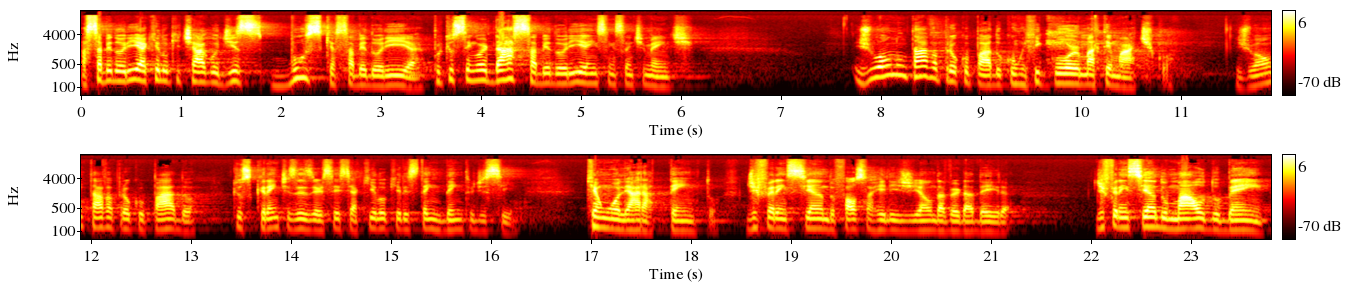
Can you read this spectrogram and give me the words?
A sabedoria é aquilo que Tiago diz: busque a sabedoria, porque o Senhor dá sabedoria incessantemente. João não estava preocupado com rigor matemático. João estava preocupado que os crentes exercessem aquilo que eles têm dentro de si, que é um olhar atento, diferenciando falsa religião da verdadeira, diferenciando o mal do bem,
